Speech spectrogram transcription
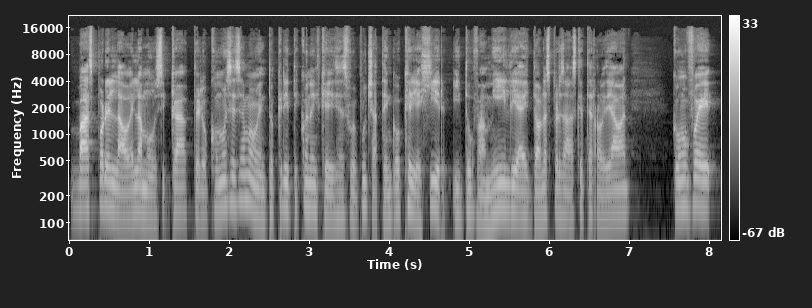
vas por el lado de la música, pero ¿cómo es ese momento crítico en el que dices, fue pucha, tengo que elegir? Y tu familia y todas las personas que te rodeaban, ¿cómo fue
